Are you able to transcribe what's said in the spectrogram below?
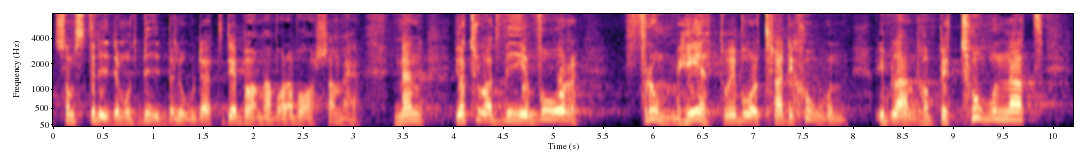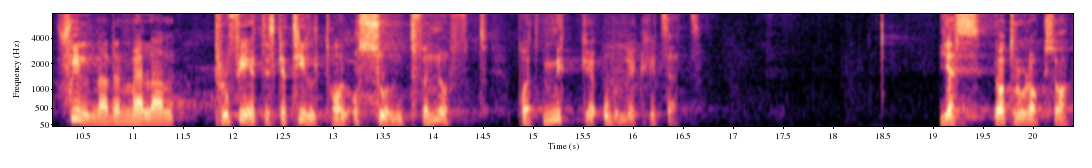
som strider mot bibelordet, det bör man vara varsam med. Men jag tror att vi i vår fromhet och i vår tradition ibland har betonat skillnaden mellan profetiska tilltal och sunt förnuft på ett mycket olyckligt sätt. Yes, jag tror också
